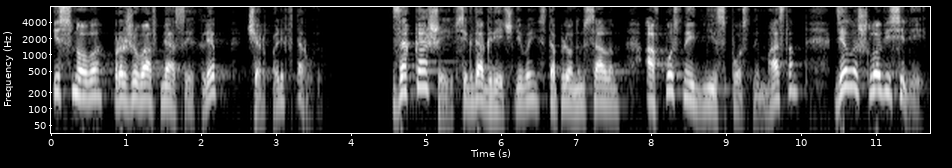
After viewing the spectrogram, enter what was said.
и снова, проживав мясо и хлеб, черпали вторую. За кашей, всегда гречневой, с топленым салом, а в постные дни с постным маслом, дело шло веселее.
